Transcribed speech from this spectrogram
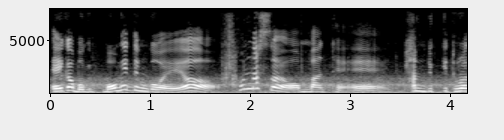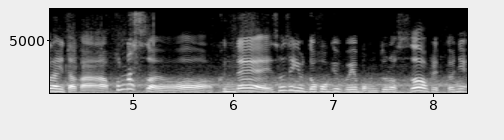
애가 멍- 멍이 든 거예요. 혼났어요, 엄마한테. 밤 늦게 돌아다니다가 혼났어요. 근데 선생님이 너 거기 왜 멍들었어? 그랬더니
